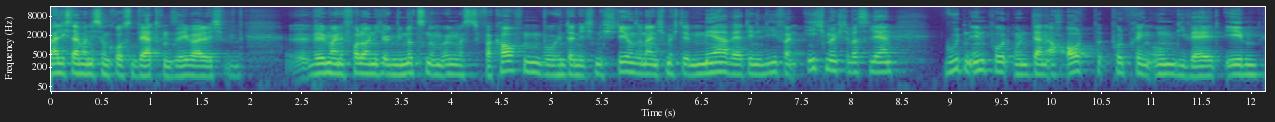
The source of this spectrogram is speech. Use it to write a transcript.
weil ich da einfach nicht so einen großen Wert drin sehe, weil ich will meine Follower nicht irgendwie nutzen, um irgendwas zu verkaufen, wohinter ich nicht stehe und so. Nein, ich möchte Mehrwert denen liefern. Ich möchte was lernen, guten Input und dann auch Output bringen, um die Welt eben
